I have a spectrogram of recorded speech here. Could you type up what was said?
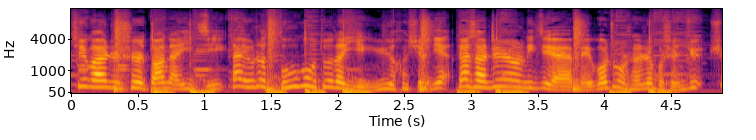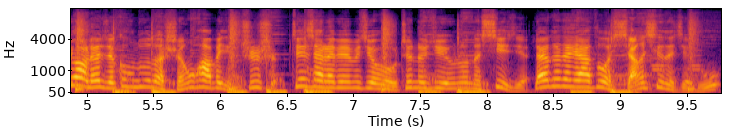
尽管只是短短一集，但有着足够多的隐喻和悬念。要想真正理解美国众神这部神剧，需要了解更多的神话背景知识。接下来，边边就针对剧情中的细节来跟大家做详细的解读。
